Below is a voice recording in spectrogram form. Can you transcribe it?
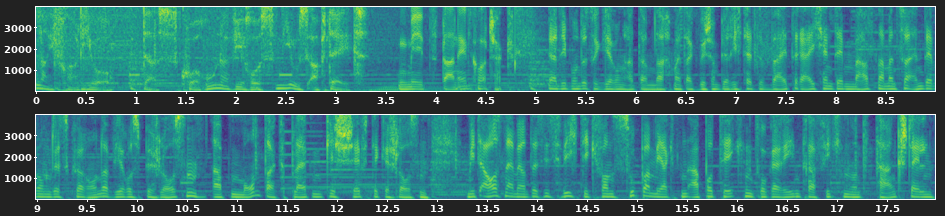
Live Radio, das Coronavirus News Update. Mit Daniel Korczak. Ja, die Bundesregierung hat am Nachmittag, wie schon berichtet, weitreichende Maßnahmen zur Eindämmung des Coronavirus beschlossen. Ab Montag bleiben Geschäfte geschlossen. Mit Ausnahme, und das ist wichtig, von Supermärkten, Apotheken, Drogerien, Trafiken und Tankstellen.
